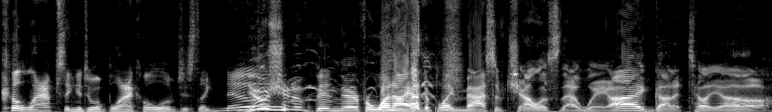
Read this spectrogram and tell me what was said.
collapsing into a black hole of just like no. You should have been there for when I had to play Massive Chalice that way. I gotta tell you, oh,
